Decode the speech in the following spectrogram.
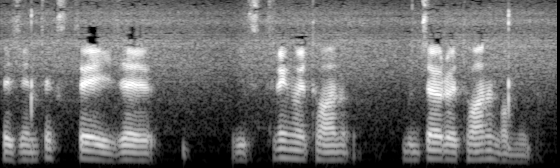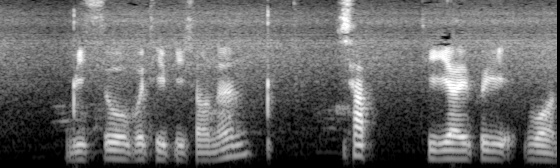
대신 텍스트에 이제 이 string을 더하는 문자열을 더하는 겁니다. width of div전은 샵 div1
